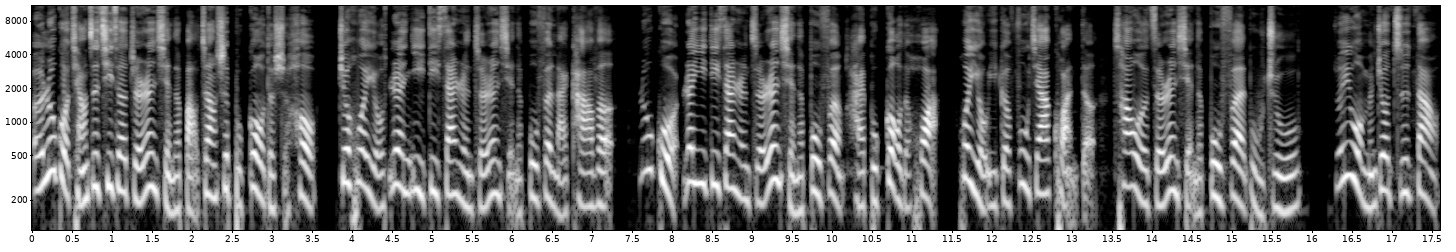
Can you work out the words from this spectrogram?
而如果强制汽车责任险的保障是不够的时候，就会有任意第三人责任险的部分来 cover。如果任意第三人责任险的部分还不够的话，会有一个附加款的超额责任险的部分补足。所以我们就知道，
